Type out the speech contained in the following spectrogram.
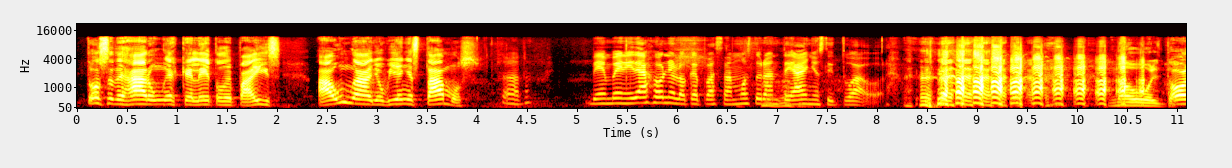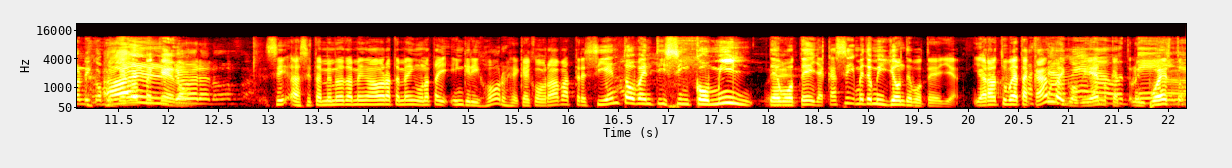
Entonces dejaron un esqueleto de país. A un año bien estamos. Bienvenida, Jonio, lo que pasamos durante años y tú ahora. no bulto. Joni, como que no te quedó. Sí, así también veo también ahora también una Ingrid Jorge, que cobraba 325 mil de botella, casi medio millón de botellas. Y ahora estuve atacando al gobierno, que lo impuestos.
